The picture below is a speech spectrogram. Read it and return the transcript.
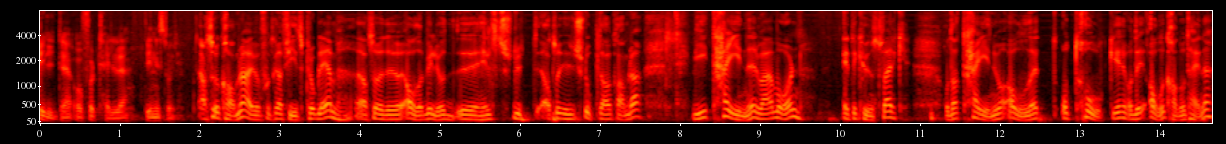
bilde og fortelle din historie? Altså, Kamera er jo fotografiets problem. Altså, alle vil jo eh, helst slutte, altså, av kamera. Vi tegner hver morgen etter kunstverk. Og da tegner jo alle og tolker, og det, alle kan jo tegne.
